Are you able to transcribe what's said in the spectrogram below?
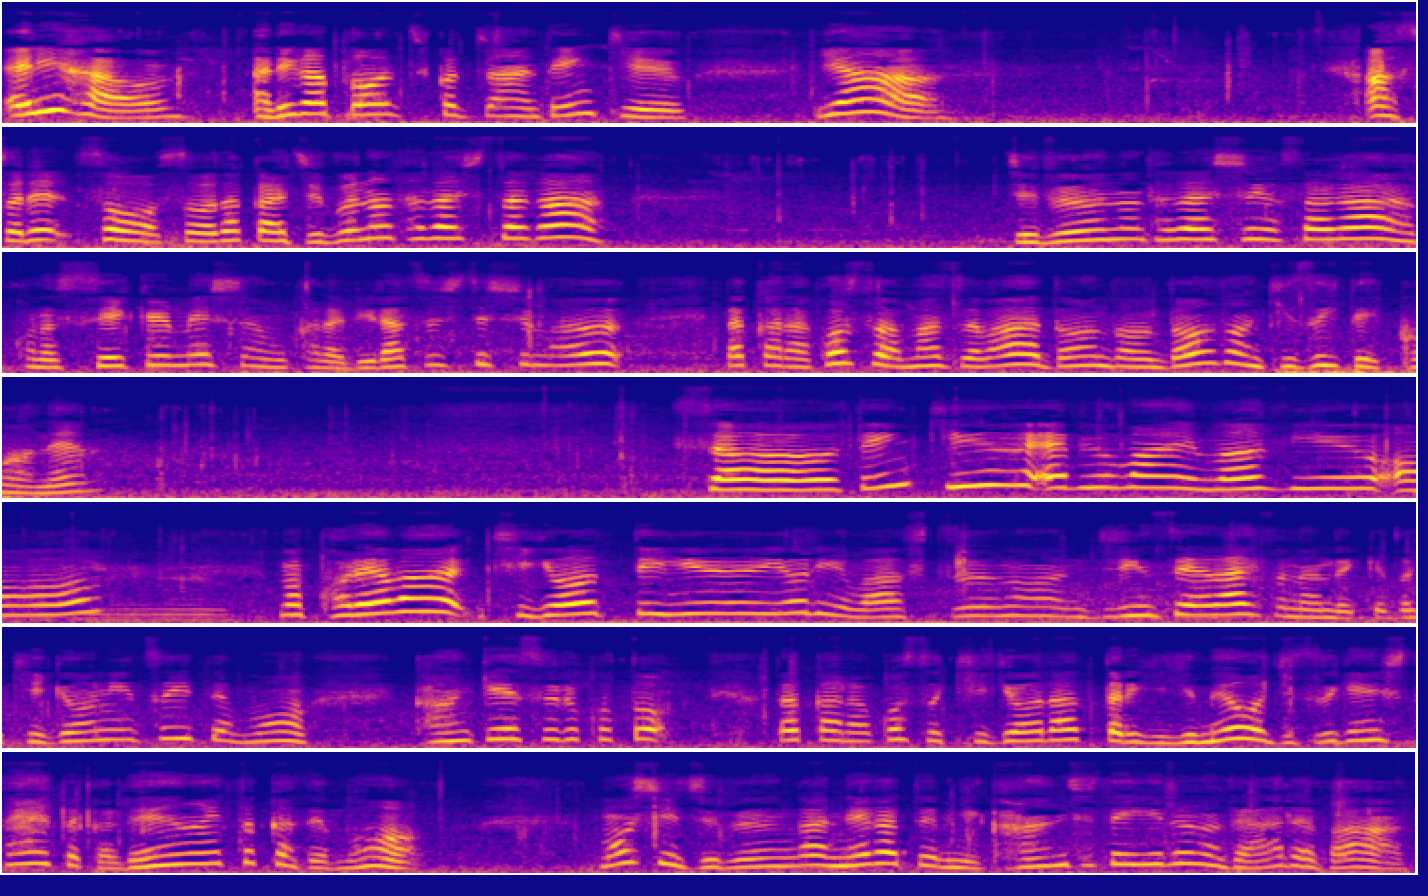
Anyhow, ありがとう、チコちゃん。Thank you. Yeah. あ、それ、そうそう。だから自分の正しさが、自分の正しさが、このセイクルミッションから離脱してしまう。だからこそ、まずは、どんどんどんどん気づいていこうね。So, thank you everyone. I love you all. まあ、これは起業っていうよりは普通の人生ライフなんだけど起業についても関係することだからこそ起業だったり夢を実現したいとか恋愛とかでももし自分がネガティブに感じているのであれば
